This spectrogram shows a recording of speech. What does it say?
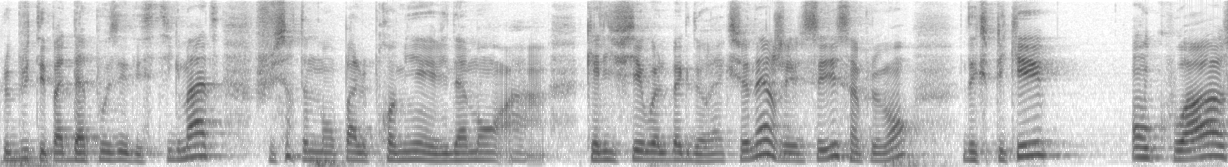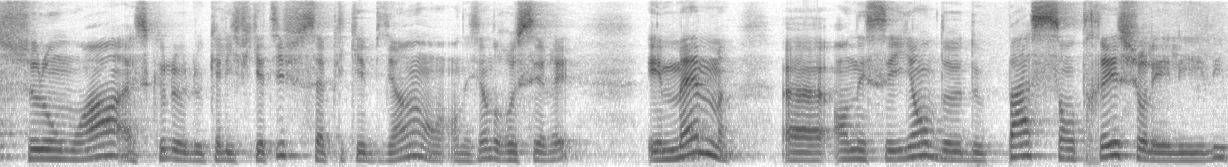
le but n'est pas d'apposer des stigmates. Je suis certainement pas le premier évidemment à qualifier Welbeck de réactionnaire. J'ai essayé simplement d'expliquer en quoi, selon moi, est-ce que le, qualificatif s'appliquait bien en, essayant de resserrer et même euh, en essayant de ne pas centrer sur les,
